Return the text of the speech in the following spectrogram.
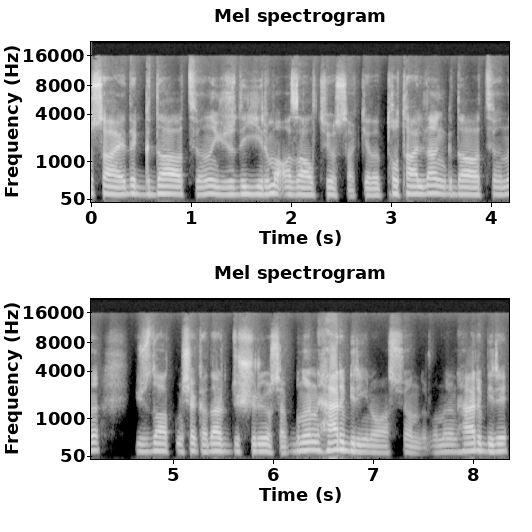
bu sayede gıda atığını %20 azaltıyorsak ya da totalden gıda atığını %60'a kadar düşürüyorsak bunların her biri inovasyondur. Bunların her biri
